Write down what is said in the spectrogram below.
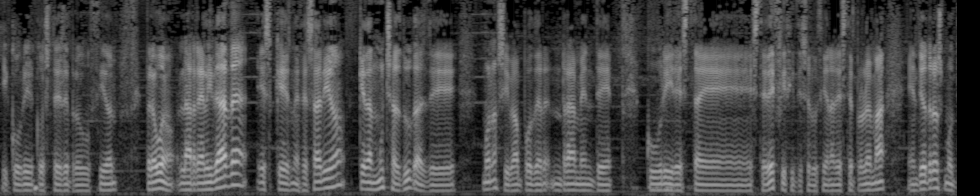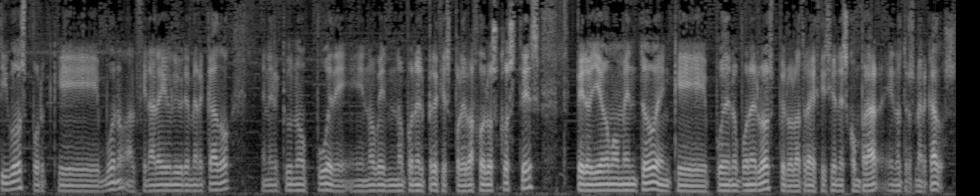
y cubrir costes de producción. Pero bueno, la realidad es que es necesario. Quedan muchas dudas de bueno si va a poder realmente cubrir este, este déficit y solucionar este problema, entre otros motivos porque bueno, al final hay un libre mercado en el que uno puede eh, no, no poner precios por debajo de los costes, pero llega un momento en que puede no ponerlos, pero la otra decisión es comprar en otros mercados,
